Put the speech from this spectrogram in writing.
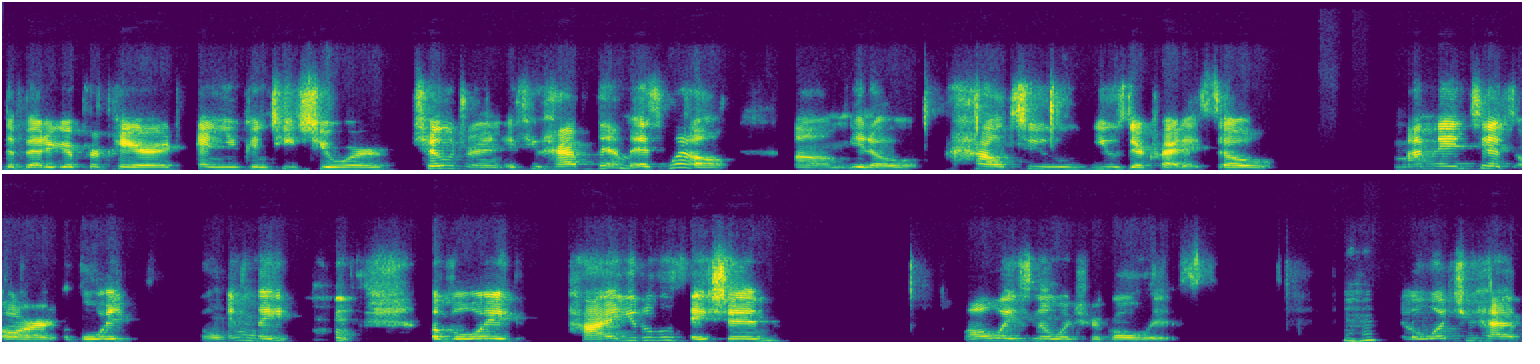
the better you're prepared, and you can teach your children if you have them as well um, you know, how to use their credit. So my main tips are avoid going late, avoid high utilization, always know what your goal is. Mm-hmm. Know what you have.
